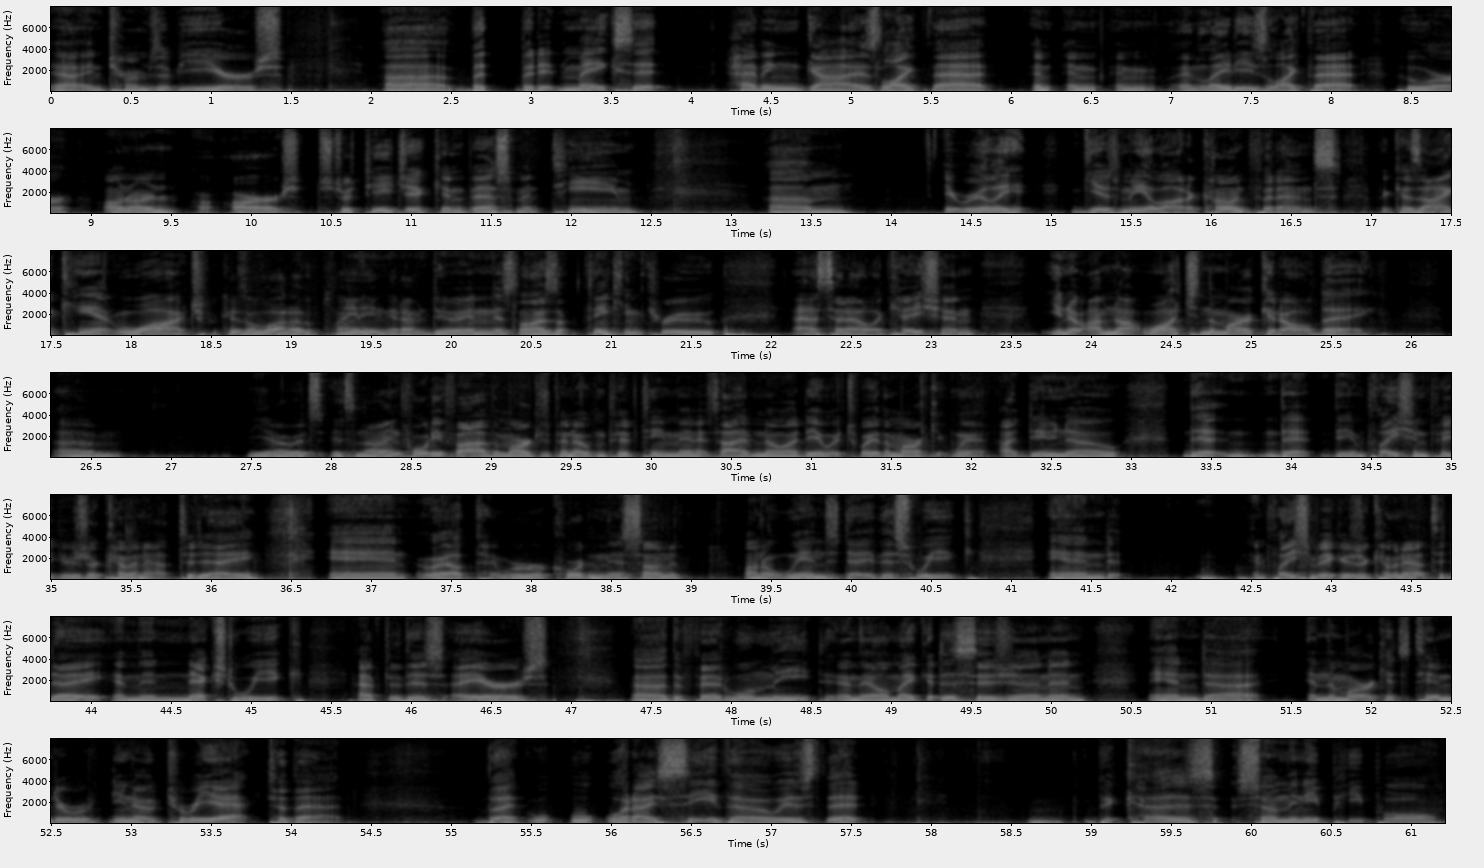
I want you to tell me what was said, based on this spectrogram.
uh, in terms of years, uh, but but it makes it having guys like that and, and, and, and ladies like that who are on our, our strategic investment team, um, it really gives me a lot of confidence because I can't watch because a lot of the planning that I'm doing, as long as I'm thinking through asset allocation, you know, I'm not watching the market all day. Um, you know, it's it's 9:45. The market's been open 15 minutes. I have no idea which way the market went. I do know that that the inflation figures are coming out today, and well, we're recording this on a on a Wednesday this week, and inflation figures are coming out today, and then next week after this airs, uh, the Fed will meet and they'll make a decision, and and uh, and the markets tend to you know to react to that. But w- what I see though is that because so many people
